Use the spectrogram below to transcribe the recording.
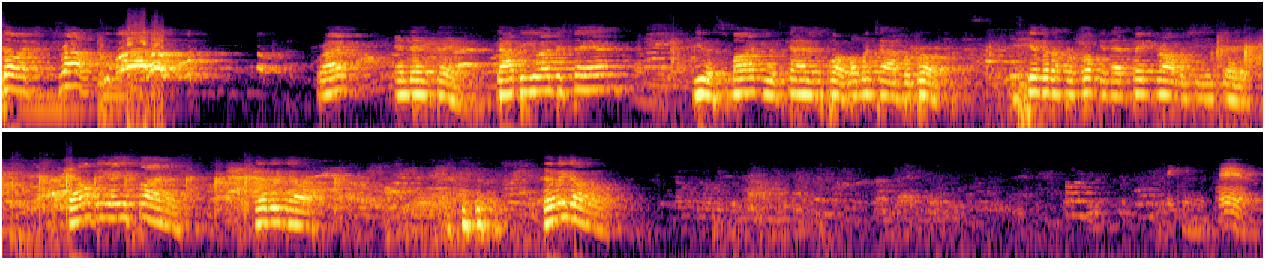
so it's drop. right? And then thing. Now, do you understand? You are smart, you are kind of support. One more time for Brooke. Let's give it up for Brooke in that fake drama she just gave. LBA finest. Here we go. Here we go. and.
